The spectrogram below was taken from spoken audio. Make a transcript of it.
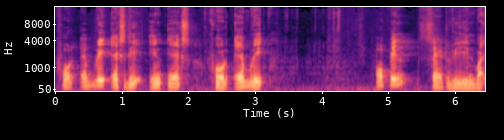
for every x d in x for every open set V in Y.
